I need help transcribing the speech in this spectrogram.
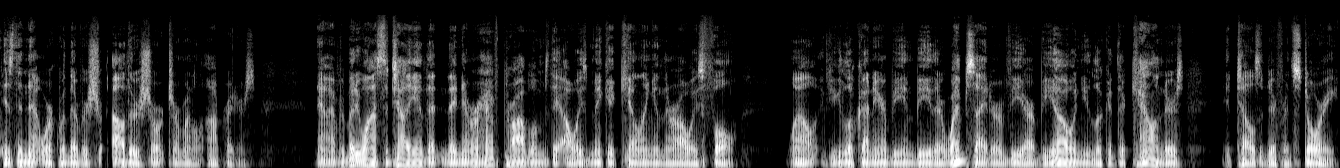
is to network with other short term rental operators. Now, everybody wants to tell you that they never have problems. They always make a killing and they're always full. Well, if you look on Airbnb, their website or VRBO, and you look at their calendars, it tells a different story.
